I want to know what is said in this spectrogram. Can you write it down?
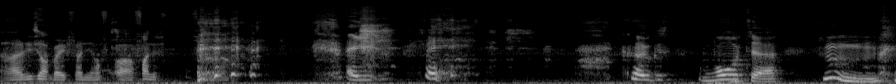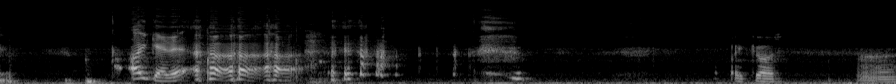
Uh, these aren't very funny. I'll, I'll find a a fish croaks water. Hmm. I get it. my god. Uh,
